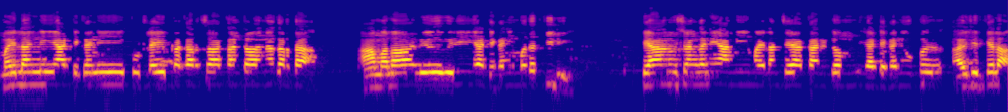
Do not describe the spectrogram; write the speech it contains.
महिलांनी या ठिकाणी कुठल्याही प्रकारचा कंटाळा न करता आम्हाला वेळोवेळी या ठिकाणी मदत केली. त्या अनुषंगाने आम्ही महिलांचा या कार्यक्रम या ठिकाणी उप आयोजित केला.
